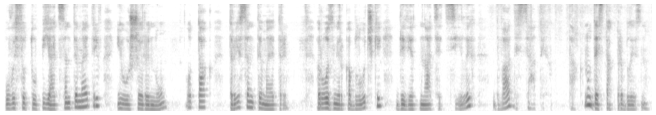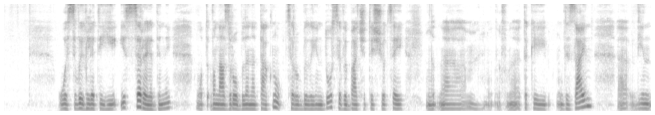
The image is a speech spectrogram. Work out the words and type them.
у висоту 5 см і у ширину отак 3 см. Розмір каблучки 19,2. Так, ну десь так приблизно. Ось вигляд її із середини. От вона зроблена так. Ну, це робили індуси. Ви бачите, що цей е, е, такий дизайн е, він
